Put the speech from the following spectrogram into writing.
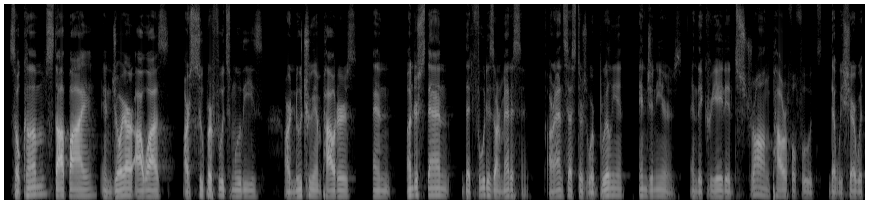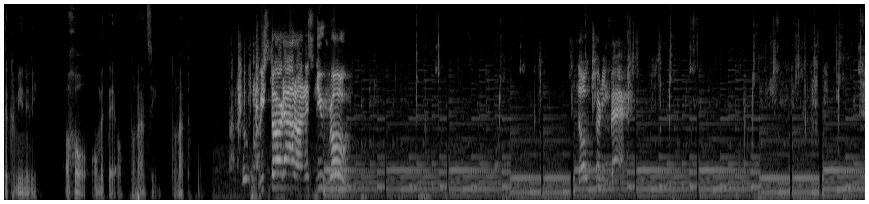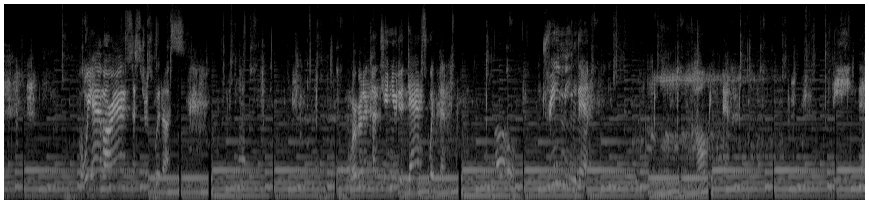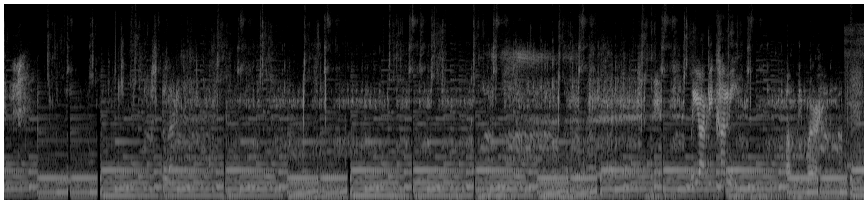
So come, stop by, enjoy our awas, our superfood smoothies, our nutrient powders, and understand that food is our medicine. Our ancestors were brilliant engineers and they created strong, powerful foods that we share with the community. Oho, ometeo, tonansi, tonato. We start out on this new road. No turning back. But we have our ancestors with us. We're gonna continue to dance with them. Dreaming them. Calling them. We are becoming what we were.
